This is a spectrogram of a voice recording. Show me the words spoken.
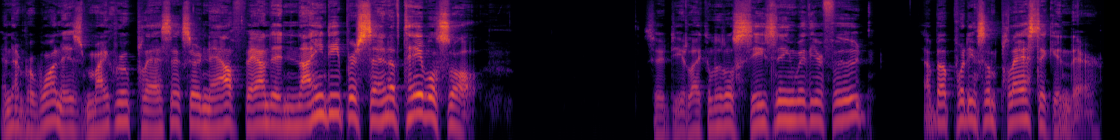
And number one is microplastics are now found in 90% of table salt. So, do you like a little seasoning with your food? About putting some plastic in there?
